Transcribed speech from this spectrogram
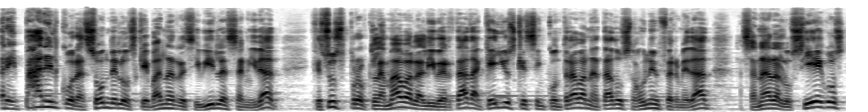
prepara el corazón de los que van a recibir la sanidad. Jesús proclamaba la libertad a aquellos que se encontraban atados a una enfermedad, a sanar a los ciegos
